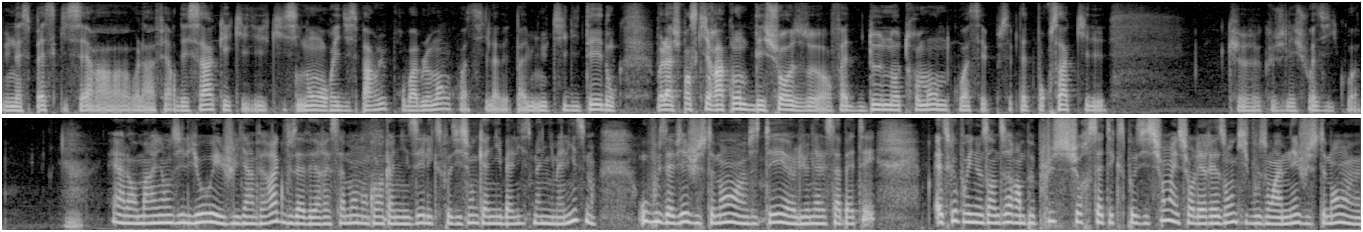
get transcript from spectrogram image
une espèce qui sert à, voilà, à faire des sacs et qui, sinon aurait disparu probablement quoi s'il n'avait pas une utilité. Donc voilà, je pense qu'il raconte des choses en fait de notre monde. C'est peut-être pour ça qu'il est que, que je l'ai choisi quoi. Et alors Marion Zilio et Julien Vérac, vous avez récemment donc organisé l'exposition Cannibalisme Animalisme où vous aviez justement invité euh, Lionel Sabaté. Est-ce que vous pourriez nous en dire un peu plus sur cette exposition et sur les raisons qui vous ont amené justement euh,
